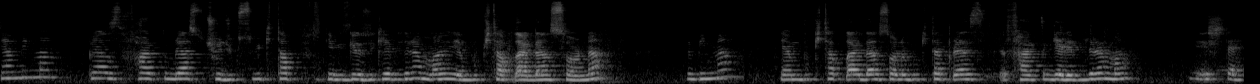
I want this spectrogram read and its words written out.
Yani bilmem biraz farklı, biraz çocuksu bir kitap gibi gözükebilir ama ya bu kitaplardan sonra bilmem. Yani bu kitaplardan sonra bu kitap biraz farklı gelebilir ama işte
